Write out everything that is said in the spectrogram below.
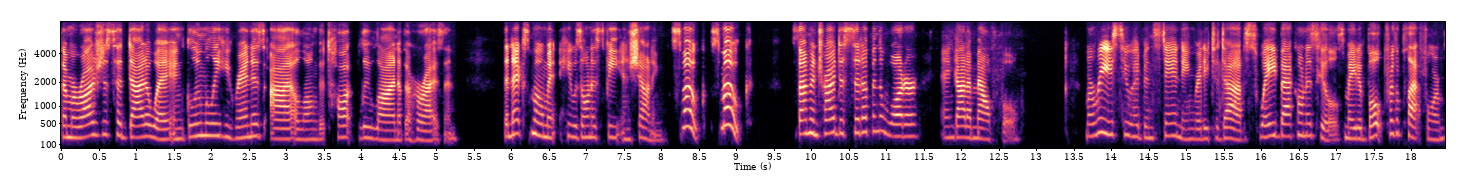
The mirages had died away, and gloomily he ran his eye along the taut blue line of the horizon. The next moment he was on his feet and shouting, Smoke! Smoke! Simon tried to sit up in the water and got a mouthful. Maurice, who had been standing ready to dive, swayed back on his heels, made a bolt for the platform,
